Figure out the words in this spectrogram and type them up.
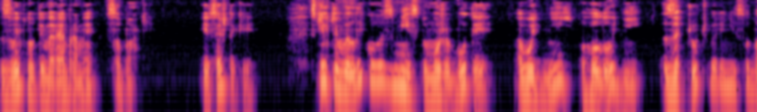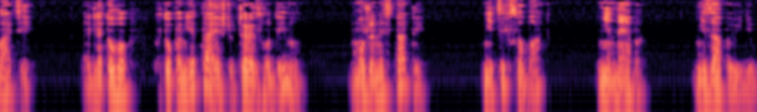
з випнутими ребрами собаки. І все ж таки, скільки великого змісту може бути в одній голодній зачучвереній собаці для того, хто пам'ятає, що через годину може не стати ні цих собак, ні неба, ні заповідів,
